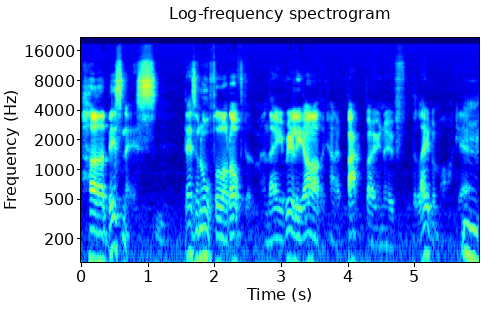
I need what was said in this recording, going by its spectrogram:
per business, there's an awful lot of them, and they really are the kind of backbone of the labour market. Mm.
